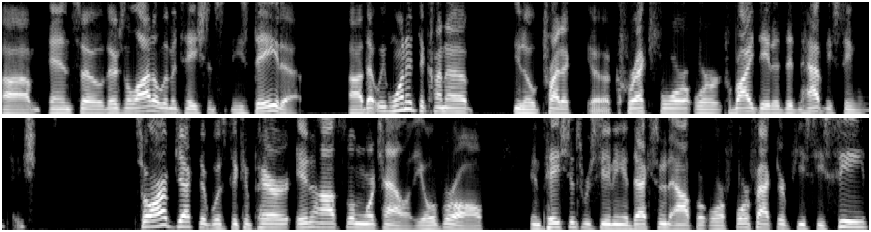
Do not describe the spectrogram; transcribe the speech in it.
Um, and so there's a lot of limitations to these data uh, that we wanted to kind of, you know, try to uh, correct for or provide data that didn't have these same limitations. So our objective was to compare in-hospital mortality overall in patients receiving andexanet alfa or four-factor PCC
